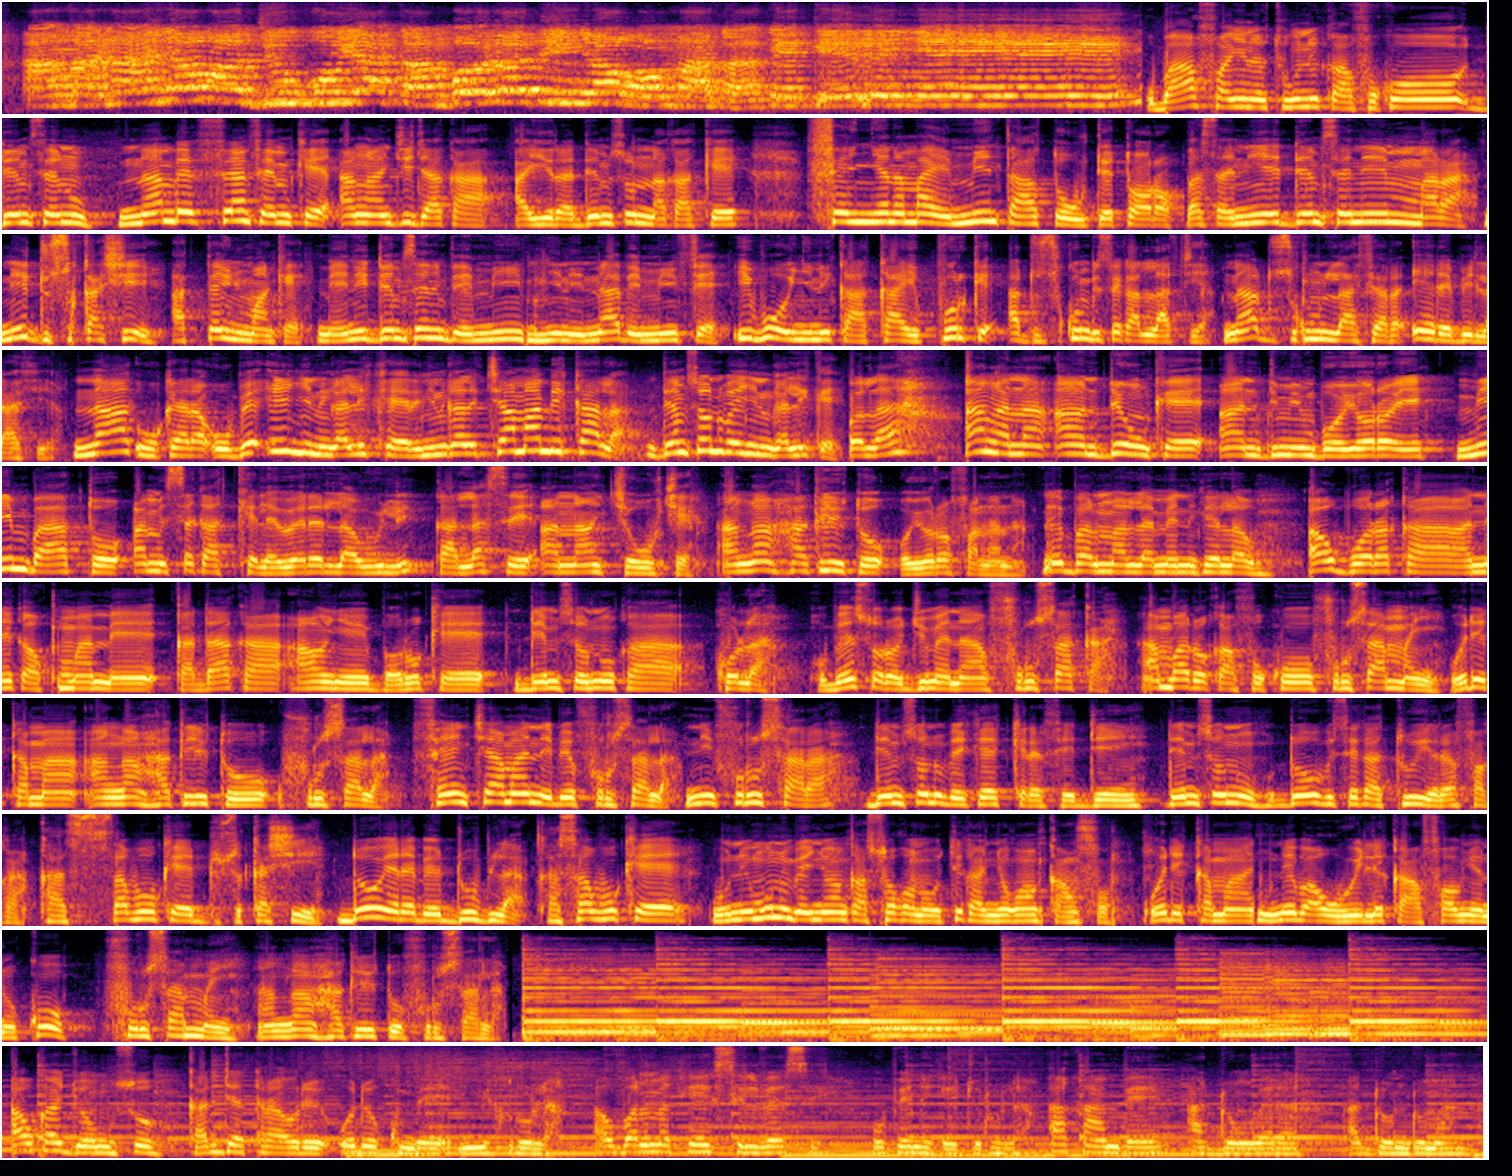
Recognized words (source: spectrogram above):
An kana ɲɔgɔn juguya ka bolo di ɲɔgɔn ma ka kɛ kelen ye. U b'a fɔ ɲɛna tuguni k'a fɔ ko denmisɛnninw n'an bɛ fɛn fɛn kɛ an k'an jija ka a yira denmisɛnninw na ka kɛ fɛn ɲɛnama ye min t'a tɔ u tɛ tɔɔrɔ barisa n'i ye denmisɛnnin mara ni dusukasi ye a tɛ ɲuman kɛ mɛ ni denmisɛnnin bɛ min ɲini n'a bɛ min fɛ i b'o ɲini k'a k'a ye pour que a dusukun bɛ se ka lafiya n'a dusukun lafiyara e yɛrɛ bɛ lafiya n'a o kɛra o bɛ i ɲininkali kɛ ɲininkali caman bɛ k'a la denmisɛnninw bɛ ɲininkali kɛ o la an kana an denw kɛ an dimi bɔ yɔrɔ ye min b'a tɔ an be se ka kɛlɛ wɛrɛ lawuli ka lase an n'an cɛw cɛ an k'an hakili to o yɔrɔ fana na ne balima lamɛnnikɛlaw aw bɔra ka ne ka kuma mɛn ka daa ka anw ye baro kɛ denmisɛnu ka ko la o be sɔrɔ jumɛn na furusa kan an b'a dɔ k'a fɔ ko furusa man ɲi o de kama an k'an hakili to furusa la fɛɛn caaman ne be furusa la ni furu sara denmisɛnu be kɛ kɛrɛfɛden ye denmisɛnu dɔw be se ka t'u yɛrɛ faga ka sabu kɛ dusukasi ye dɔw yɛrɛ be du bila ka sabu kɛ u ni minnu be ɲɔgɔn ka sɔ kɔnɔ u tɛ ka ɲɔgɔn kan fɔ o de kama ne b'aw wele k'a fɔ aw ɲɛna ko furusa man ɲi an k'an hakili to furusa la aw ka jɔnmuso karija tarawure o de kun bɛ mikro la aw balimakɛ silvɛsi o bɛ nɛgɛ juru la a k'an bɛn a don wɛrɛ a don duman na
